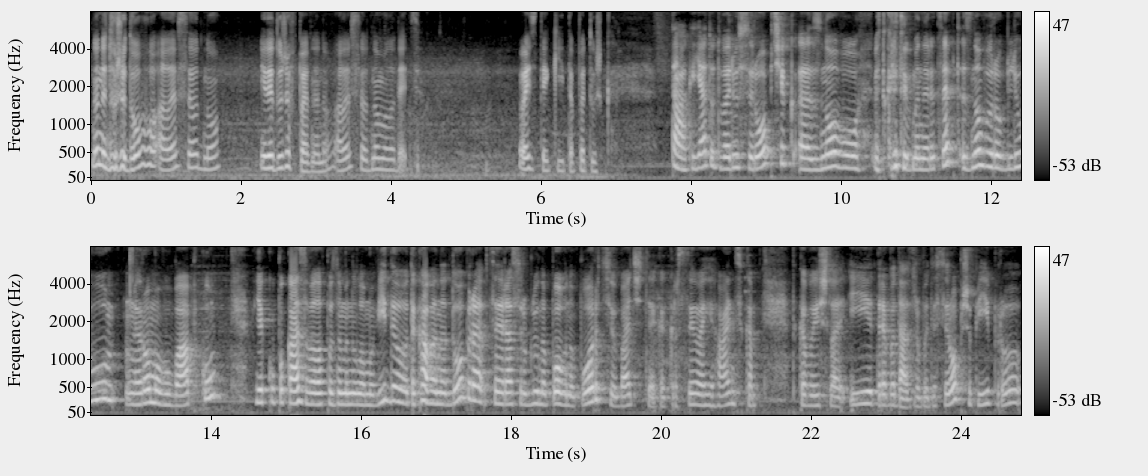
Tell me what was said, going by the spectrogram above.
Ну, не дуже довго, але все одно. І не дуже впевнено, але все одно молодець. Ось такий тапетушка. Так, я тут варю сиропчик. Е, Знову відкритий в мене рецепт. Знову роблю ромову бабку, яку показувала в позаминулому відео. Така вона добра. В цей раз роблю на повну порцію. Бачите, яка красива, гігантська така вийшла. І треба да, зробити сироп, щоб її про...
